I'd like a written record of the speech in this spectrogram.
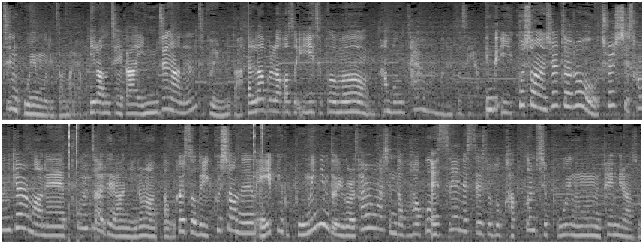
찐 고인물이잖아요. 이런 제가 인증하는 제품입니다. 랄라블라 가서 이 제품은 한번 사용 한번 해보세요. 근데 이 쿠션은 실제로 출시 3개월 만에 품절 대란이 일어났다고 그래서 이 쿠션은 에이핑크 보미님도 이걸 사용하신다고 하고 SNS에서도 가끔씩 보이는 템이라서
